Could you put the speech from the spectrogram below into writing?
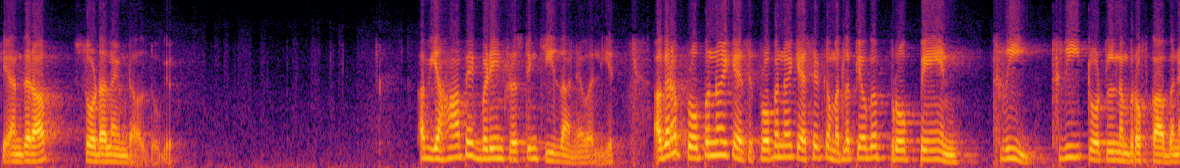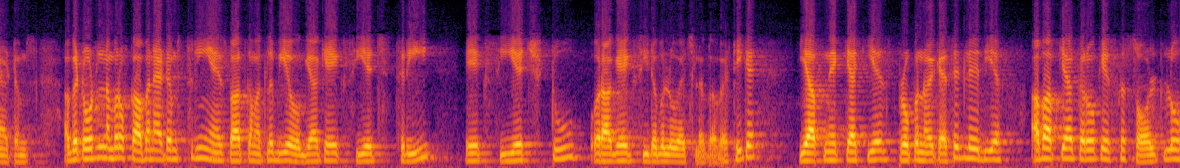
के अंदर आप सोडा लाइम डाल दोगे। अब यहाँ पे एक बड़ी इंटरेस्टिंग चीज़ आने वाली है। अगर आप प्रोपेनोइक एसिड प्रोपेनोइक एसिड का मतलब क्या होगा? Propane three three total number of carbon atoms अगर total number of carbon items three हैं, इस बात का मतलब ये हो गया कि एक सी एच थ्री एक सी एच टू और आगे एक सी डबल एच लगा हुआ है, ठीक है? ये आपने क्या किया? प्रोपेनोइक एसिड ले दिया। अब आप क्या करो कि इसका सॉल्ट लो।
